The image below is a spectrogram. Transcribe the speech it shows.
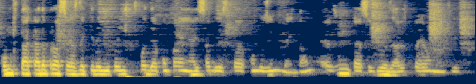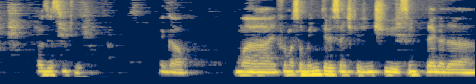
como que está cada processo daquele ali para a gente poder acompanhar e saber se está conduzindo bem. Então, é juntar essas duas áreas para realmente fazer sentido. Legal uma informação bem interessante que a gente sempre pega da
